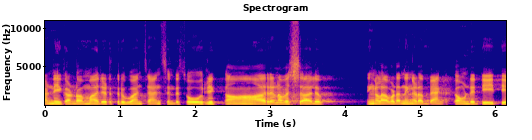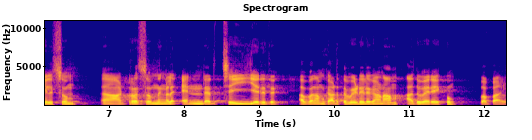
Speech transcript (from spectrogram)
കണ്ണീ കണ്ടവന്മാർ എടുത്തിട്ട് പോകാൻ ചാൻസ് ഉണ്ട്. സോ ഒരു കാരണവശാലും നിങ്ങൾ അവിടെ നിങ്ങളുടെ ബാങ്ക് അക്കൗണ്ട് ഡീറ്റെയിൽസും അഡ്രസ്സും നിങ്ങൾ എന്റർ ചെയ്യരുത്. അപ്പോൾ നമുക്ക് അടുത്ത വീഡിയോയിൽ കാണാം. അതുവരേക്കും ബൈ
